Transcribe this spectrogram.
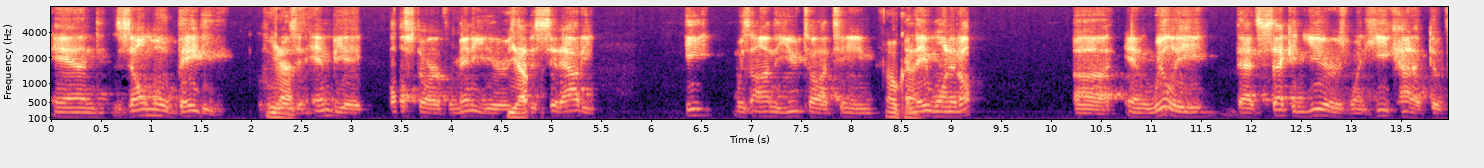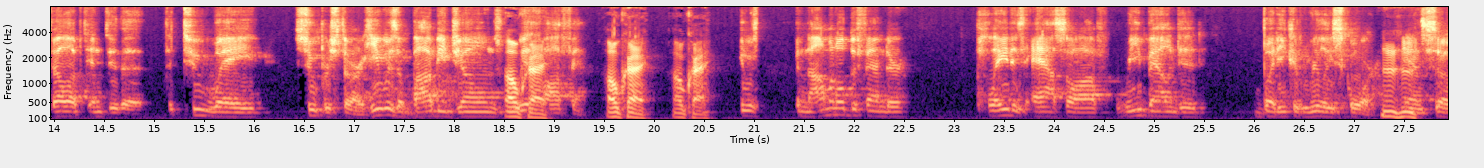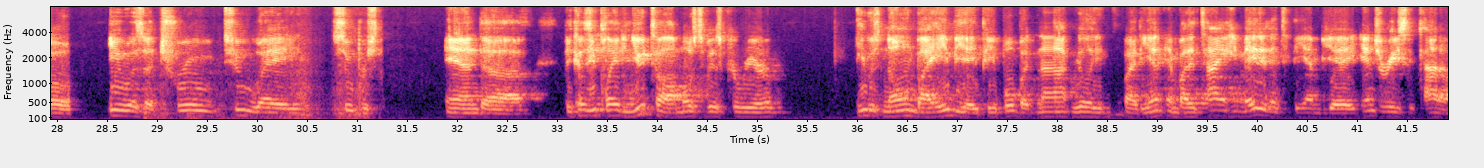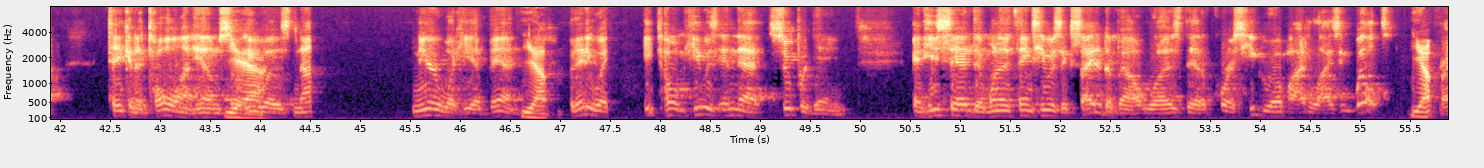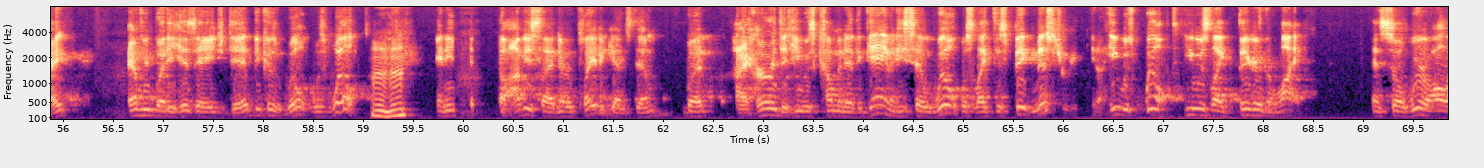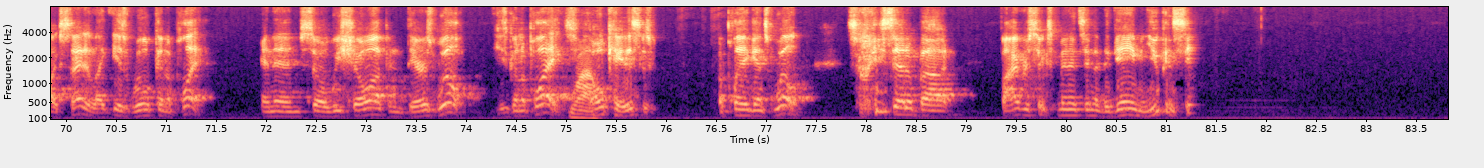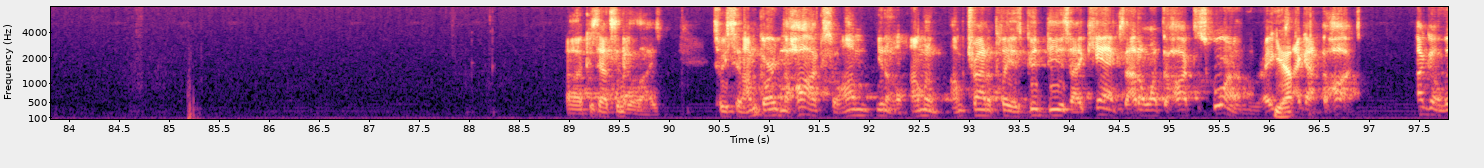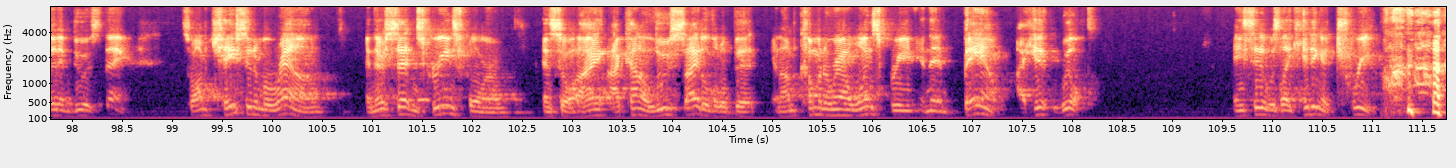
and Zelmo Beaty, who yes. was an NBA all Star for many years, yep. had to sit out. He, he was on the Utah team, okay. and they won it all. Uh, and Willie, that second year is when he kind of developed into the, the two way superstar. He was a Bobby Jones okay. with offense. Okay. Okay. He was a phenomenal defender, played his ass off, rebounded, but he could really score. Mm-hmm. And so he was a true two way superstar. And uh, because he played in Utah most of his career, he was known by ABA people, but not really by the end. And by the time he made it into the NBA, injuries had kind of taken a toll on him. So yeah. he was not near what he had been. Yeah. But anyway, he told me he was in that super game. And he said that one of the things he was excited about was that, of course, he grew up idolizing Wilt. Yep. Right? Everybody his age did because Wilt was Wilt. Mm-hmm. And he obviously I'd never played against him, but I heard that he was coming to the game and he said Wilt was like this big mystery. You know, he was Wilt. He was like bigger than life. And so we were all excited, like, is Wilt gonna play? And then so we show up and there's Wilt. He's gonna play. So, wow. okay, this is a play against Wilt. So he said about five or six minutes into the game, and you can see because uh, that's analyzed. So he said, "I'm guarding the Hawks, so I'm, you know, I'm, a, I'm trying to play as good D as I can because I don't want the Hawk to score on me, right? Yeah. I got the Hawks. I'm gonna let him do his thing. So I'm chasing him around, and they're setting screens for him. And so I, I kind of lose sight a little bit, and I'm coming around one screen, and then bam, I hit Wilt. And he said it was like hitting a tree. and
